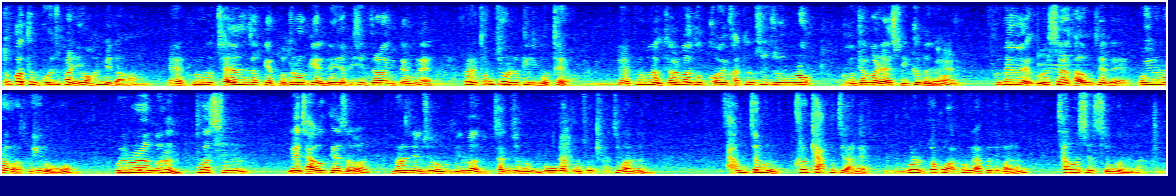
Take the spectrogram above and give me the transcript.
똑같은 고주파를 이용합니다. 음. 예. 그리고 자연스럽게 부드럽게 레이저 빛이 들어가기 때문에 그렇게 통증을 느끼지 못해요. 음. 예. 그러면서 결과도 거의 같은 수준으로 그 결과를 낼 수 있거든요. 네. 그 다음에 울스라 다음 세대 V로라고 해요. V로. V로라는 거는 플라스에 자극해서 늘어진 주름, 일반 잔주름, 모공 같은 거 좋게 하지만은 장점은 그렇게 아프지 않아요. 음. 물론 조금 아프긴 아프지만은 참을 수 있을 정도입니다. 음.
